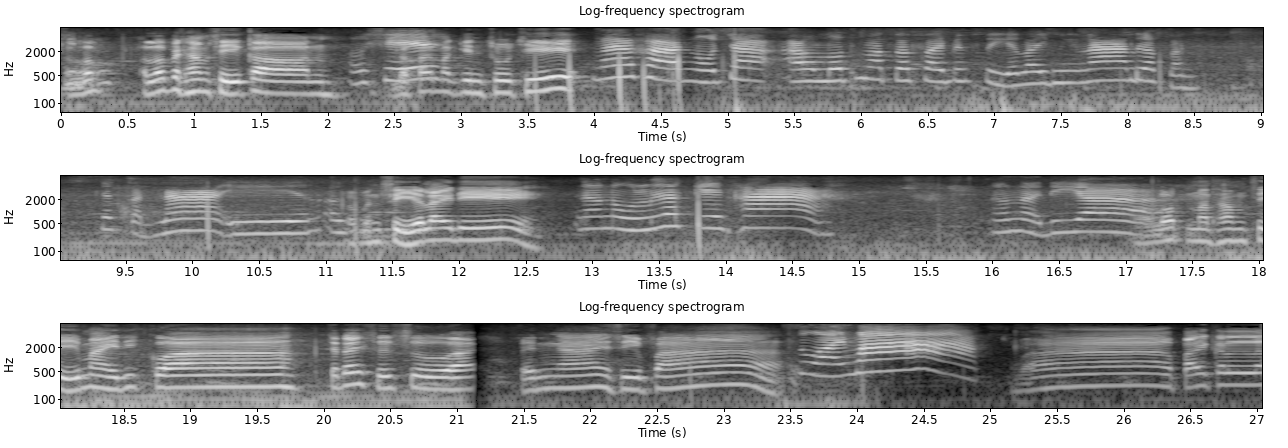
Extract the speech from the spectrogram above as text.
กิเอานรถเอารถไปทำสีก่อนโอเคแล้วค่อยมากินชูชิแม่ค่ะหนูจะเอารถมอเตอร์ไซค์เป็นสีอะไรมีหน้าเลือกก่อนเลือกก่อนหน้าอีเอาเอาเป็นสีอะไรดีแล้วหนูเลือกเองค่ะเอาไหนดีอะเอารถมาทำสีใหม่ดีกว่า จะได้สวยๆเป็นไงสีฟ้า สวยมากว้าวไป กันเล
